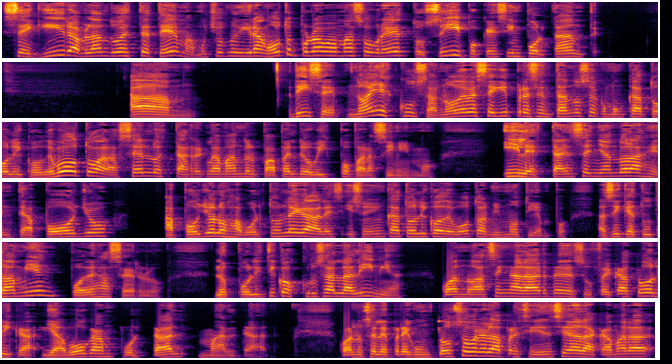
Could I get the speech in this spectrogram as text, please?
seguir hablando de este tema. Muchos me dirán, otro programa más sobre esto. Sí, porque es importante. dice, no hay excusa, no debe seguir presentándose como un católico devoto. Al hacerlo, está reclamando el papel de obispo para sí mismo. Y le está enseñando a la gente apoyo, apoyo los abortos legales y soy un católico devoto al mismo tiempo. Así que tú también puedes hacerlo. Los políticos cruzan la línea cuando hacen alarde de su fe católica y abogan por tal maldad. Cuando se le preguntó sobre la presidencia de la Cámara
